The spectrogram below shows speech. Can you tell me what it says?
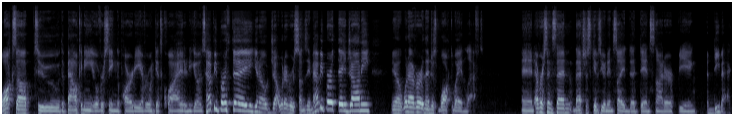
walks up to the balcony overseeing the party. Everyone gets quiet and he goes, Happy birthday, you know, jo- whatever his son's name, Happy birthday, Johnny, you know, whatever. And then just walked away and left. And ever since then, that just gives you an insight into Dan Snyder being a D bag.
